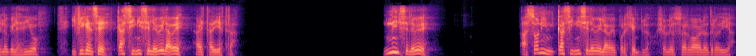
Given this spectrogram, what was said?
¿Ven lo que les digo? Y fíjense, casi ni se le ve la B a esta diestra. Ni se le ve. A Sony casi ni se le ve la B, por ejemplo. Yo lo observaba el otro día.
